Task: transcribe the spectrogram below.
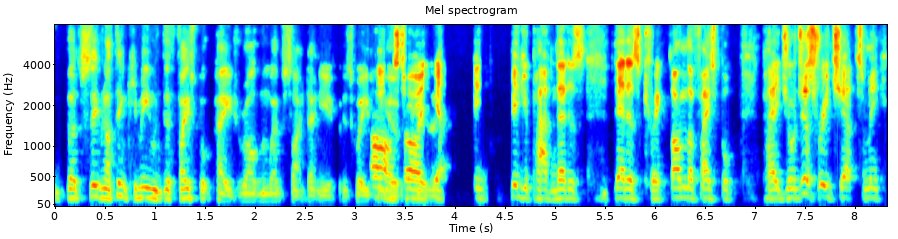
but Stephen, I think you mean the Facebook page rather than website, don't you? Is where you oh, sorry. Yeah beg your pardon. That is that is correct. On the Facebook page, or just reach out to me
